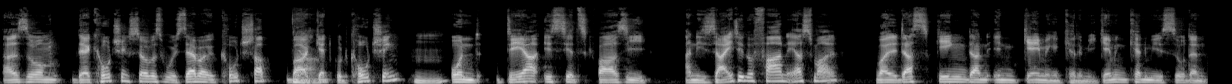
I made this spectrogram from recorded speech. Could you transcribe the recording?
Also der Coaching-Service, wo ich selber gecoacht habe, war ja. Get Good Coaching. Hm. Und der ist jetzt quasi an die Seite gefahren erstmal weil das ging dann in Gaming Academy. Gaming Academy ist so der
